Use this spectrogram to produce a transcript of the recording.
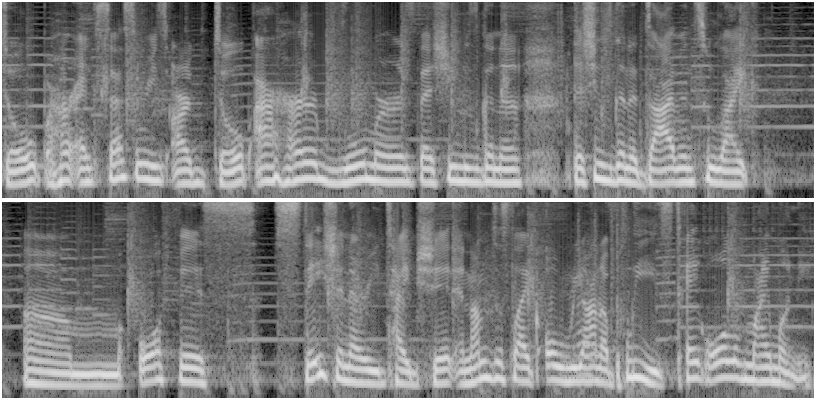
dope. Her accessories are dope. I heard rumors that she was gonna that she was gonna dive into like um office stationery type shit and I'm just like, "Oh, Rihanna, please take all of my money.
